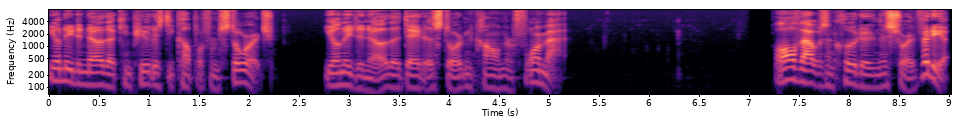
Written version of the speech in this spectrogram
You'll need to know that compute is decoupled from storage. You'll need to know that data is stored in columnar format. All of that was included in this short video.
